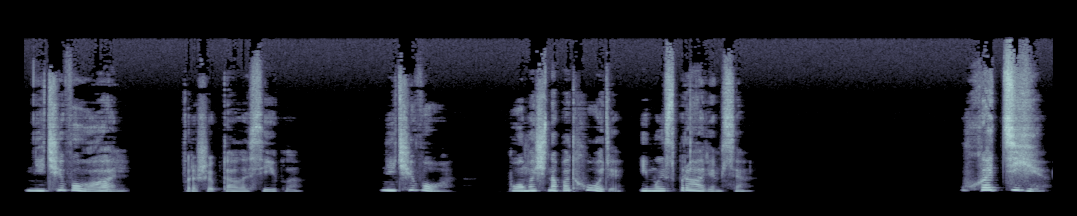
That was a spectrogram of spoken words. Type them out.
«Ничего, Аль!» прошептала Сипла. «Ничего, помощь на подходе, и мы справимся». «Уходи!» –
